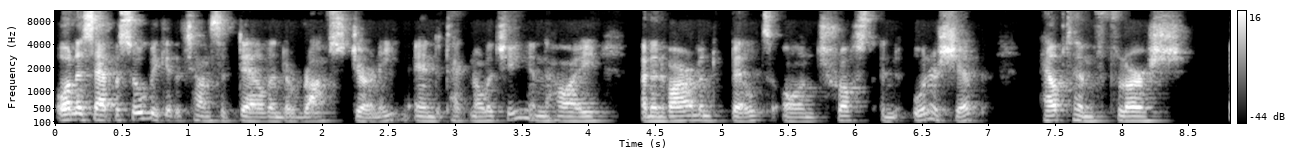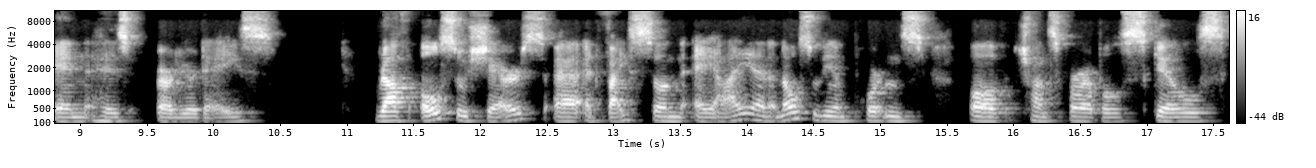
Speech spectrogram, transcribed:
On this episode, we get the chance to delve into Raph's journey into technology and how an environment built on trust and ownership helped him flourish in his earlier days. Raph also shares uh, advice on AI and, and also the importance of transferable skills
